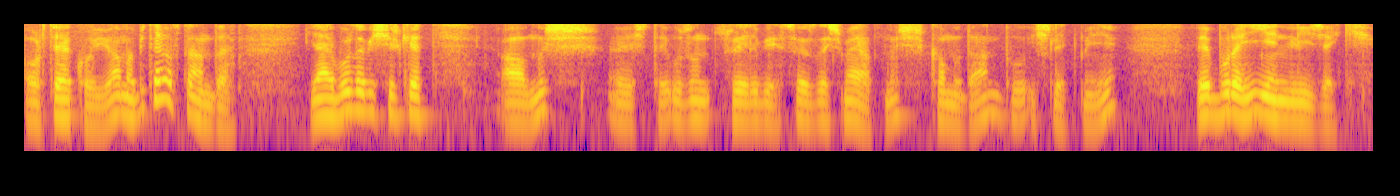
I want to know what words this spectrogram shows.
ortaya koyuyor ama bir taraftan da yani burada bir şirket almış e, işte uzun süreli bir sözleşme yapmış kamudan bu işletmeyi ve burayı yenileyecek.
